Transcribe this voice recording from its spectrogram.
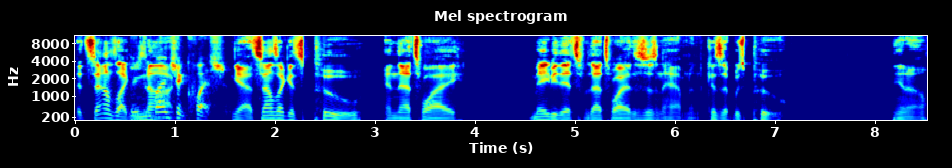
it sounds like there's not. a bunch of questions. yeah, it sounds like it's poo, and that's why maybe that's that's why this isn't happening because it was poo. You know,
